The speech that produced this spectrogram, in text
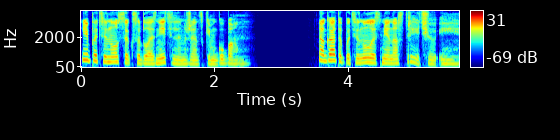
и потянулся к соблазнительным женским губам. Агата потянулась мне навстречу, и...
